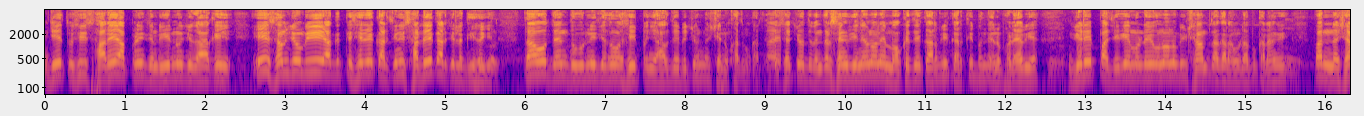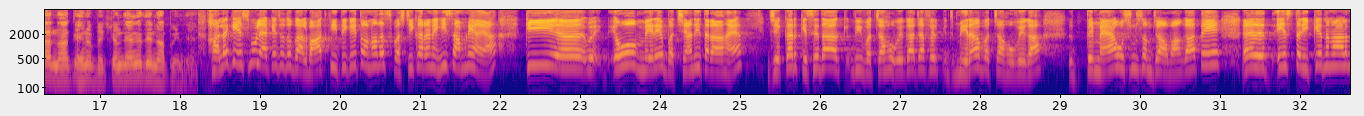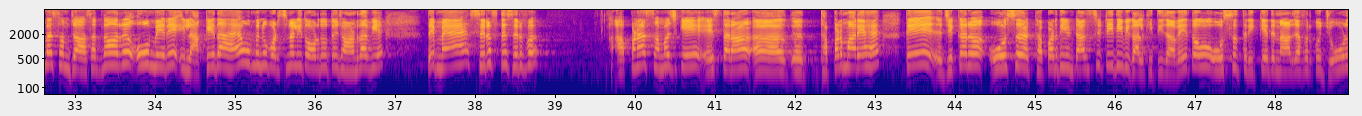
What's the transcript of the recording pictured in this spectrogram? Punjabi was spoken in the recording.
ਜੇ ਤੁਸੀਂ ਸਾਰੇ ਆਪਣੀ ਜ਼ਮੀਰ ਨੂੰ ਜਗਾ ਕੇ ਇਹ ਸਮਝੋ ਵੀ ਇਹ ਅੱਗ ਕਿਸੇ ਦੇ ਘਰ 'ਚ ਨਹੀਂ, ਸਾਡੇ ਘਰ 'ਚ ਲੱਗੀ ਹੋਈ ਹੈ, ਤਾਂ ਉਹ ਦਿਨ ਦੂਰ ਨਹੀਂ ਜਦੋਂ ਅਸੀਂ ਪੰਜਾਬ ਦੇ ਵਿੱਚੋਂ ਨਸ਼ੇ ਨੂੰ ਖਤਮ ਕਰਦੇ ਹਾਂ। ਸੱਚੋ ਦਵਿੰਦਰ ਸਿੰਘ ਜੀ ਨੇ ਉਹਨਾਂ ਨੇ ਮੌਕੇ ਤੇ ਕਾਰਵਾਈ ਕਰਕੇ ਬੰਦਿਆਂ ਨੂੰ ਫੜਿਆ ਵੀ ਹੈ। ਜਿਹੜੇ ਭੱਜ ਗਏ ਮੁੰਡੇ, ਉਹਨਾਂ ਨੂੰ ਵੀ ਸ਼ਾਮ ਤੱਕ ਰਾਉਂਡ ਅਪ ਕਰਾਂਗੇ, ਪਰ ਨਸ਼ਾ ਨਾ ਕਿਸੇ ਨੂੰ ਵੇਚਣ ਦੇਵਾਂਗੇ ਤੇ ਨਾ ਪੀਣ ਦੇਵਾਂਗੇ ਹਾਲਾਂਕਿ ਇਸ ਨੂੰ ਲੈ ਕੇ ਜਦੋਂ ਗੱਲਬਾਤ ਕੀਤੀ ਗਈ ਤਾਂ ਉਹਨਾਂ ਦਾ ਸਪਸ਼ਟੀਕਰਨ ਇਹੀ ਸਾਹਮਣੇ ਆਇਆ ਕਿ ਉਹ ਮੇਰੇ ਬੱਚਿਆਂ ਦੀ ਤਰ੍ਹਾਂ ਹੈ। ਜੇਕਰ ਕਿਸੇ ਦਾ ਵੀ ਬੱਚਾ ਹੋਵੇਗਾ ਜਾਂ ਫਿਰ ਮੇਰਾ ਬੱਚਾ ਹੋਵੇਗਾ ਤੇ ਮੈਂ ਉਸ ਨੂੰ ਸਮਝਾਵਾਂਗਾ ਤੇ ਅ, ਇਸ ਤਰੀਕੇ ਦੇ ਨਾਲ ਮੈਂ ਸਮਝਾ ਸਕਦਾ ਔਰ ਉਹ ਮੇਰੇ ਇਲਾਕੇ ਦਾ ਹੈ ਉਹ ਮੈਨੂੰ ਪਰਸਨਲੀ ਤੌਰ ਦੇ ਉੱਤੇ ਜਾਣਦਾ ਵੀ ਹੈ। ਤੇ ਮੈਂ ਸਿਰਫ ਤੇ ਸਿਰਫ ਆਪਣਾ ਸਮਝ ਕੇ ਇਸ ਤਰ੍ਹਾਂ ਥੱਪੜ ਮਾਰਿਆ ਹੈ ਤੇ ਜੇਕਰ ਉਸ ਥੱਪੜ ਦੀ ਇੰਟੈਂਸਿਟੀ ਦੀ ਵੀ ਗੱਲ ਕੀਤੀ ਜਾਵੇ ਤਾਂ ਉਹ ਉਸ ਤਰੀਕੇ ਦੇ ਨਾਲ ਜਾਂ ਫਿਰ ਕੋਈ ਜ਼ੋਰ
